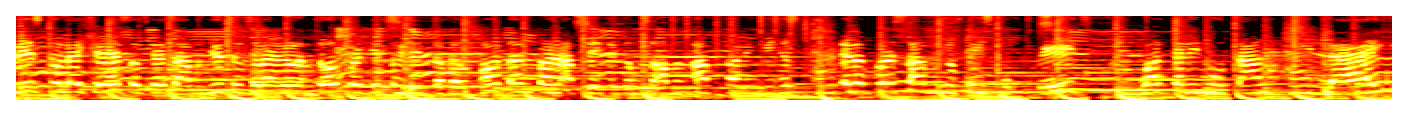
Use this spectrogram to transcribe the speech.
Please to like, share, subscribe sa among YouTube channel and don't forget to hit the bell button para updated kamo sa among upcoming videos and of course sa among Facebook page. Huwag kalimutang i-like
